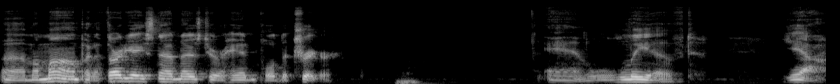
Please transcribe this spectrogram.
Uh, my mom put a 38 snub nose to her head and pulled the trigger and lived. Yeah,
